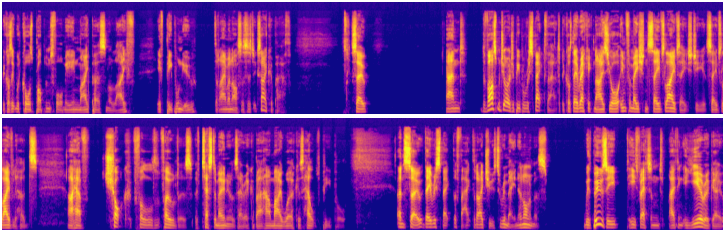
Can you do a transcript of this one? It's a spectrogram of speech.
because it would cause problems for me in my personal life if people knew that I'm a narcissistic psychopath. So, and the vast majority of people respect that because they recognize your information saves lives, HG, it saves livelihoods. I have chock full folders of testimonials, Eric, about how my work has helped people. And so they respect the fact that I choose to remain anonymous. With Bouzy, he threatened, I think, a year ago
